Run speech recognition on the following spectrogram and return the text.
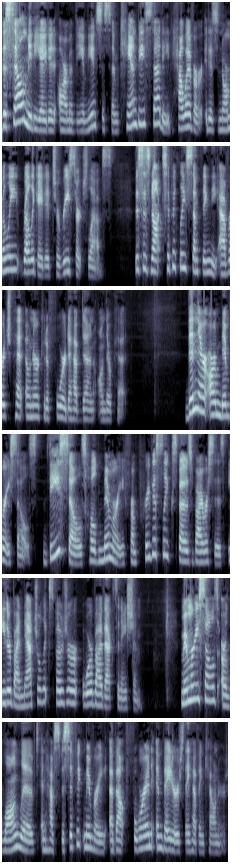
The cell mediated arm of the immune system can be studied, however, it is normally relegated to research labs. This is not typically something the average pet owner could afford to have done on their pet. Then there are memory cells. These cells hold memory from previously exposed viruses, either by natural exposure or by vaccination. Memory cells are long lived and have specific memory about foreign invaders they have encountered.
